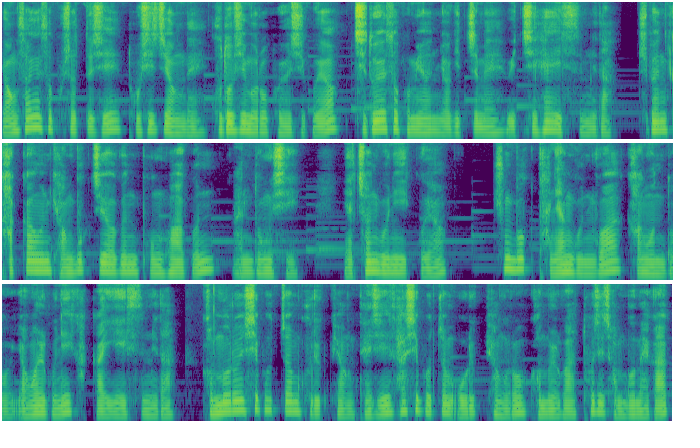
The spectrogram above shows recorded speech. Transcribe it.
영상에서 보셨듯이 도시 지역 내 구도심으로 보여지고요. 지도에서 보면 여기쯤에 위치해 있습니다. 주변 가까운 경북 지역은 봉화군, 안동시, 예천군이 있고요. 충북 단양군과 강원도 영월군이 가까이에 있습니다. 건물은 15.96평, 대지 45.56평으로 건물과 토지 전부 매각,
